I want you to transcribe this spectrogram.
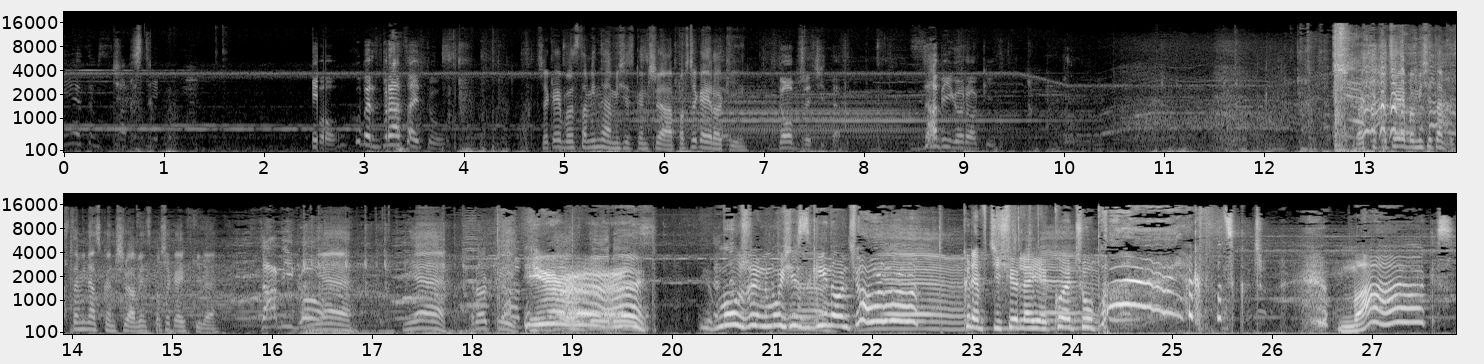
Nie jestem smaczny. Hubert, wracaj tu! Czekaj, bo stamina mi się skończyła. Poczekaj, Roki. Dobrze ci tak. Zabij go, Roki. Roki, poczekaj, bo mi się tam stamina skończyła, więc poczekaj chwilę. Zabij go! Nie! Nie! Roki! Nie! Murzyn musi zginąć! O! Nie! Krew ci się leje, kłeczup! Jak podskoczył! Max!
